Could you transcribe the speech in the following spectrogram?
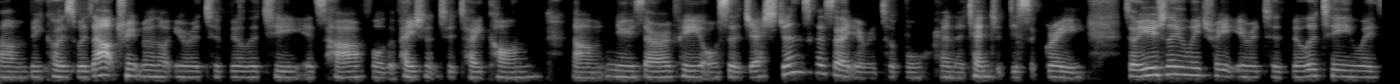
um, because without treatment or irritability, it's hard for the patient to take on um, new therapy or suggestions because they're irritable and they tend to disagree. So usually we treat irritability with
